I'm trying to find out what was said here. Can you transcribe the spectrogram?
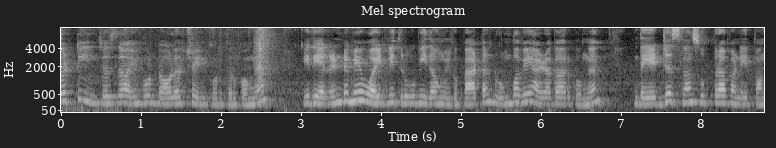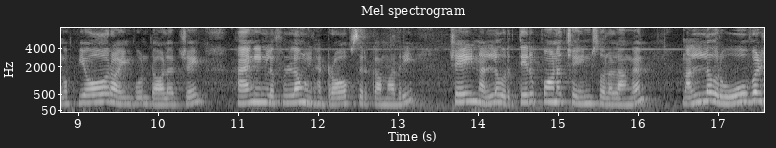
தேர்ட்டி இன்ச்சஸில் ஐம்பொன் டாலர் செயின் கொடுத்துருக்கோங்க. இது ரெண்டுமே ஒயிட் வித் ரூபி தான் உங்களுக்கு பேட்டர்ன் ரொம்பவே அழகாக இருக்குங்க. இந்த எட்ஜஸ்லாம் சூப்பராக பண்ணியிருப்பாங்க. பியோர் ஐம்பொன் டாலர் செயின் ஹேங்கிங்கில் ஃபுல்லாக உங்களுக்கு ட்ராப்ஸ் இருக்கா மாதிரி. செயின் நல்ல ஒரு தெருப்பான செயின் சொல்லலாங்க. நல்ல ஒரு ஓவல்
